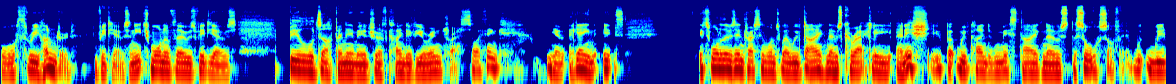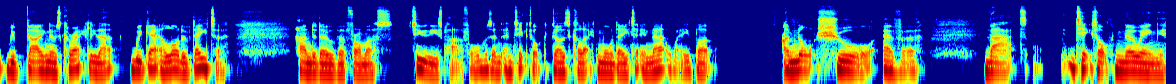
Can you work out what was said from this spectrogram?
or 300 videos. And each one of those videos builds up an image of kind of your interest. So I think, you know, again, it's it's one of those interesting ones where we've diagnosed correctly an issue, but we've kind of misdiagnosed the source of it. We, we've diagnosed correctly that we get a lot of data handed over from us to these platforms, and, and TikTok does collect more data in that way, but I'm not sure ever that TikTok knowing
